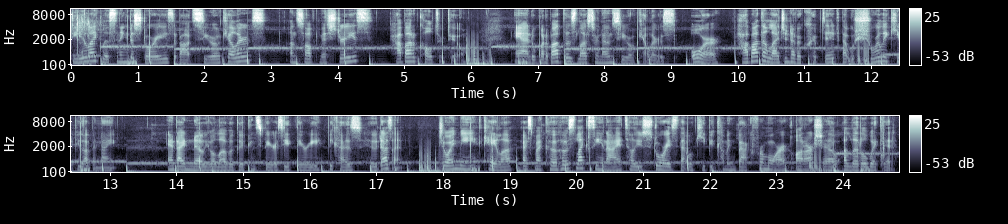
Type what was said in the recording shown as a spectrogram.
Do you like listening to stories about serial killers, unsolved mysteries? How about a cult or two? And what about those lesser known serial killers? Or how about the legend of a cryptid that will surely keep you up at night? And I know you'll love a good conspiracy theory because who doesn't? Join me, Kayla, as my co host Lexi and I tell you stories that will keep you coming back for more on our show, A Little Wicked.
